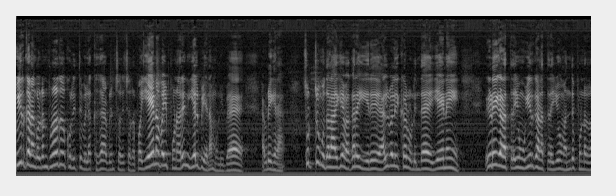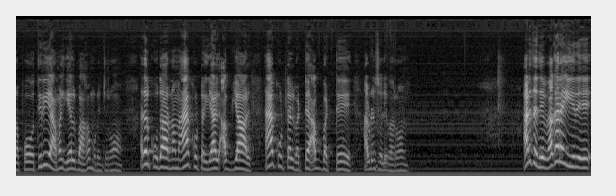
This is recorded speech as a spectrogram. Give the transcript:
உயிர்கணங்களுடன் புணர்தல் குறித்து விளக்குக அப்படின்னு சொல்லி சொல்கிறப்போ ஏனவை புணரின் இயல்பு என மொழிப அப்படிங்கிறாங்க. சுற்று முதலாகிய வகர ஈறு அல்வழிக்கண் ஒளிந்த ஏனை இடைகணத்திலையும் உயிர்கணத்திலையும் வந்து புணர்றப்போ திரியாமல் இயல்பாக முடிஞ்சிடும் அதற்கு உதாரணம் ஆ கூட்டல் யாழ் அவ்யாழ் ஆ கூட்டல் வட்டு அவ்வட்டு அப்படின்னு சொல்லி வரும். அடுத்தது வகரை இரு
